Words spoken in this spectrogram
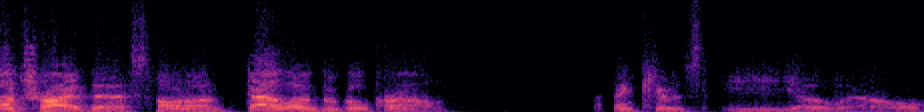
I'll try this. Hold on. Download Google Chrome. I think it was EOL.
